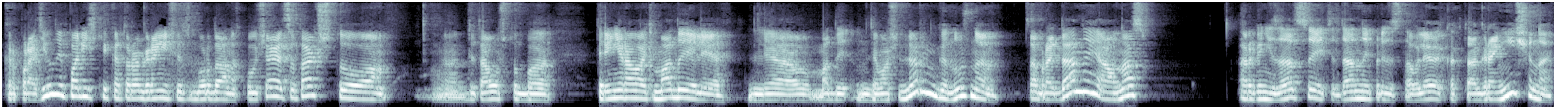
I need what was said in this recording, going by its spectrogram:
корпоративные политики, которые ограничивают сбор данных. Получается так, что для того, чтобы тренировать модели для, модель, для машин-лернинга, нужно собрать данные, а у нас организации эти данные предоставляют как-то ограниченно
